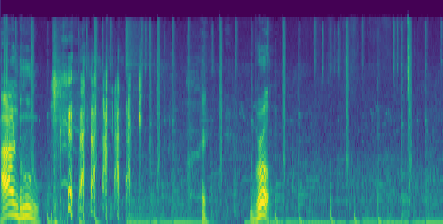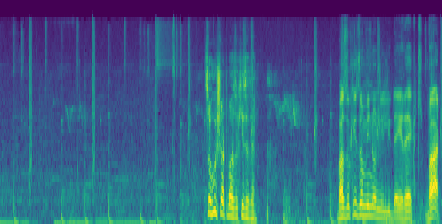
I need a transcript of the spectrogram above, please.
Andruru bro. So who shot bazukizo then? Bazukizo mino nilidirect but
